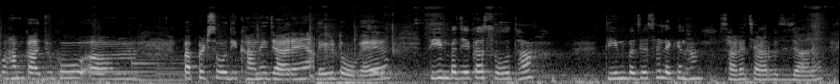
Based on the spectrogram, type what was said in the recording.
तो हम काजू को पपेट शो दिखाने जा रहे हैं। लेट हो गए तीन बजे का शो था। तीन बजे से लेकिन हम साढ़े चार बजे जा रहे हैं।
